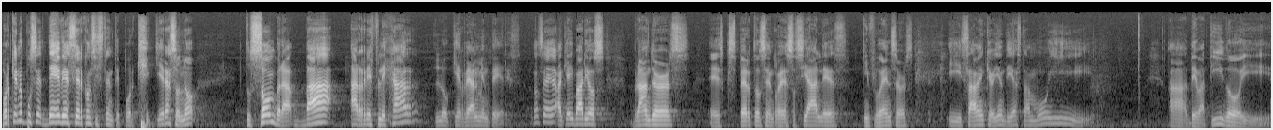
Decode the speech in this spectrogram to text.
¿Por qué no puse debe ser consistente? Porque quieras o no, tu sombra va a reflejar lo que realmente eres. No sé, aquí hay varios branders, expertos en redes sociales, influencers, y saben que hoy en día está muy uh, debatido y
